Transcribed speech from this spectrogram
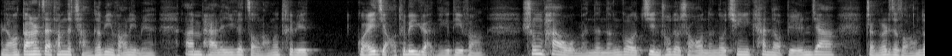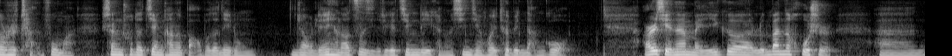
然后当时在他们的产科病房里面安排了一个走廊的特别拐角、特别远的一个地方，生怕我们呢能够进出的时候能够轻易看到别人家整个的走廊都是产妇嘛，生出的健康的宝宝的那种，你知道联想到自己的这个经历，可能心情会特别难过。而且呢，每一个轮班的护士，嗯，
